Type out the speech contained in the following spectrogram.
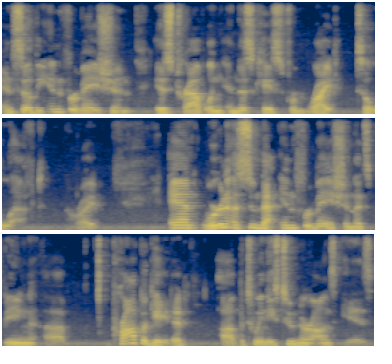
And so the information is traveling, in this case, from right to left. Right. And we're going to assume that information that's being uh, propagated uh, between these two neurons is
